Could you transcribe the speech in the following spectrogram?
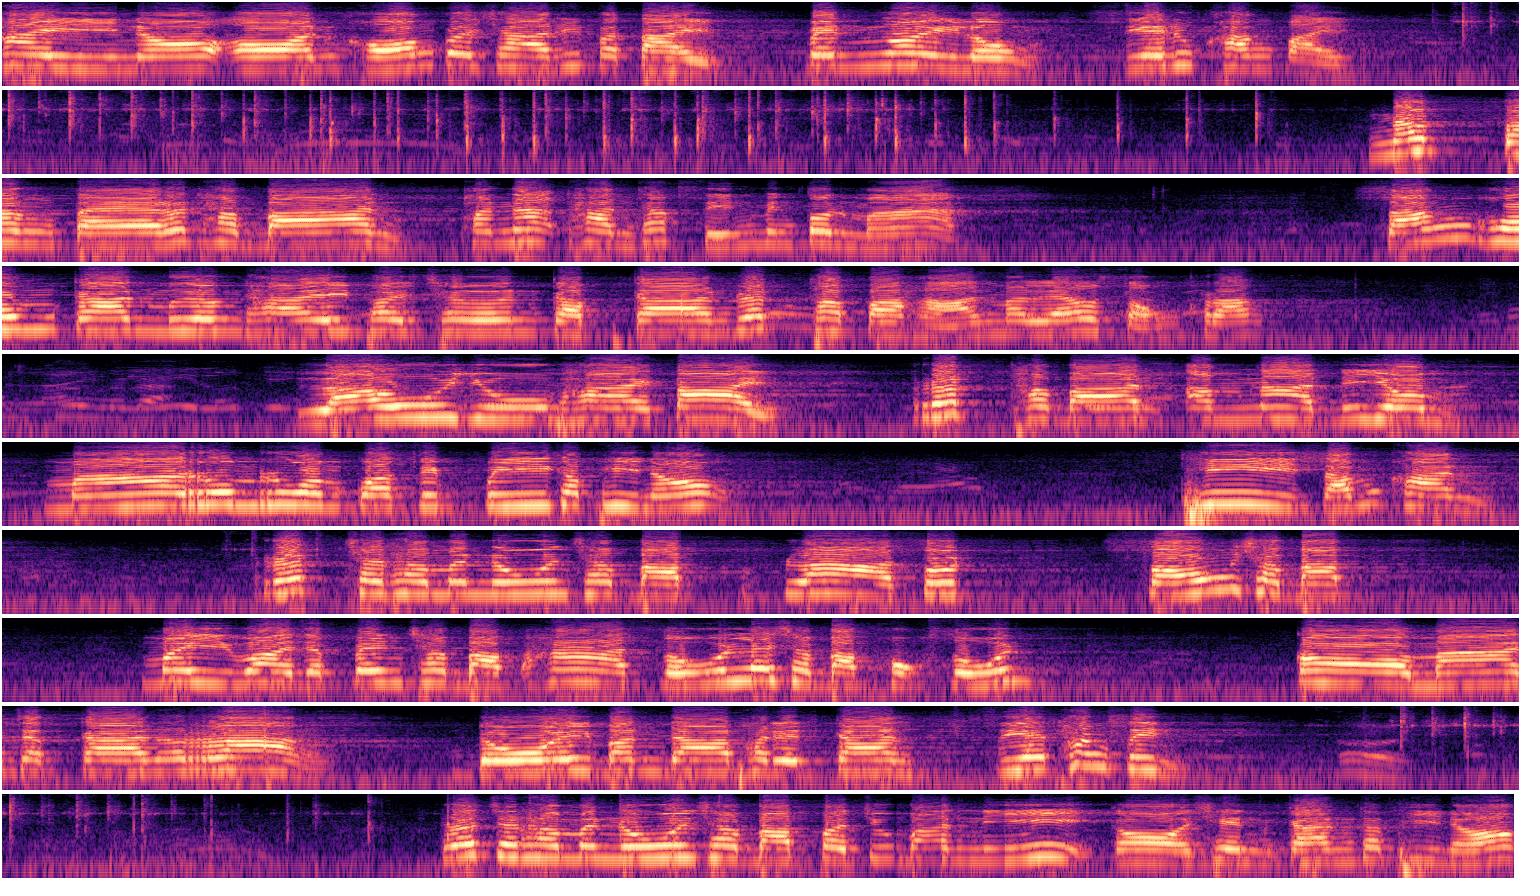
ให้นออ่อนของประชาธิปไตยเป็นง่อยลงเสียทุกครั้งไปนับ ตั้งแต่รัฐบาลพณะท่านทักษิณเป็นต้นมา สังคมการเมืองไทยเผชิญกับการรัฐประหารมาแล้วสองครั้ง เราอยู่ภายใต้ รัฐบาลอำนาจนิยม มารวมๆกว่า 10 ปีครับพี่น้อง ที่สำคัญ รัฐธรรมนูญฉบับล่าสุดสองฉบับ ไม่ว่าจะเป็นฉบับ 50 และฉบับ 60 ก็มาจากการร่าง โดยบรรดาเผด็จการเสียทั้งสิ้นรัฐธรรมนูญฉบับปัจจุบันนี้ก็เช่นกันครับพี่น้อง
